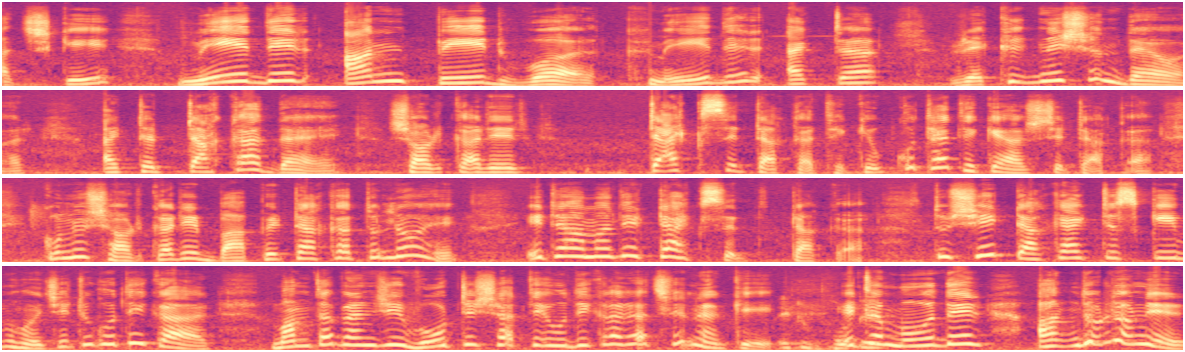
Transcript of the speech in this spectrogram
আজকে মেয়েদের আনপেড ওয়ার্ক মেয়েদের একটা রেকগনিশন দেওয়ার একটা টাকা দেয় সরকারের ট্যাক্সের টাকা থেকে। কোথা থেকে আসছে টাকা? কোনো সরকারের বাপের টাকা তো নয় এটা আমাদের ট্যাক্সের টাকা। তো সেই টাকা একটা স্কিম হয়েছে এটা অধিকার? মমতা ব্যানার্জির ভোটের সাথে অধিকার আছে নাকি? এটা মোদের আন্দোলনের।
